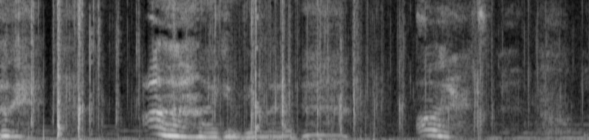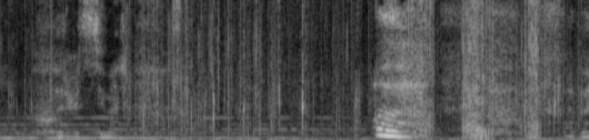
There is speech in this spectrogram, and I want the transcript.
Okay. Ah, I can feel it. Oh, it hurts. Oh, it hurts too much. Ah, pas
